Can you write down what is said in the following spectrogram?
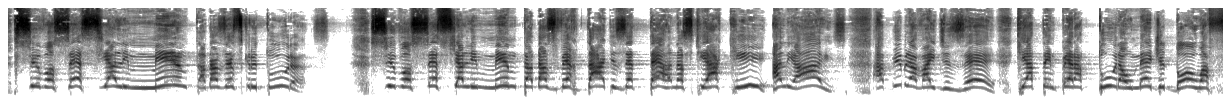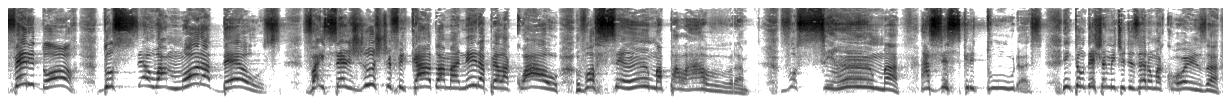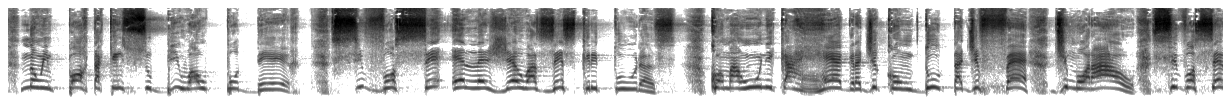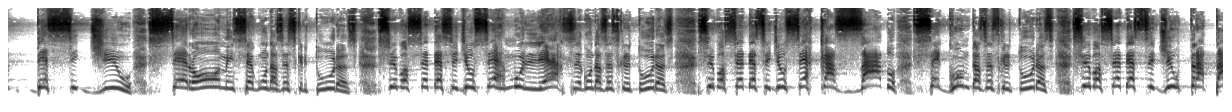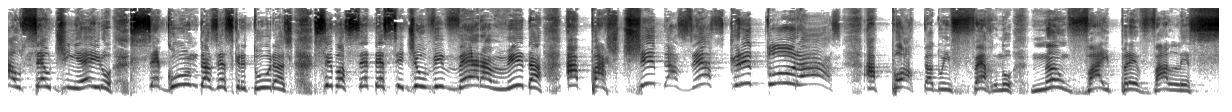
Se você se alimenta das Escrituras, se você se alimenta das verdades eternas que há aqui, aliás, a Bíblia vai dizer que a temperatura, o medidor, o aferidor do seu amor a Deus vai ser justificado a maneira pela qual você ama a palavra. Você ama as Escrituras. Então, deixa-me te dizer uma coisa: não importa quem subiu ao poder. Se você elegeu as Escrituras como a única regra de conduta, de fé, de moral, se você decidiu ser homem segundo as Escrituras, se você decidiu ser mulher segundo as Escrituras, se você decidiu ser casado segundo as Escrituras, se você decidiu tratar o seu dinheiro segundo as Escrituras, se você decidiu viver a vida a partir das Escrituras, a porta do inferno não vai prevalecer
